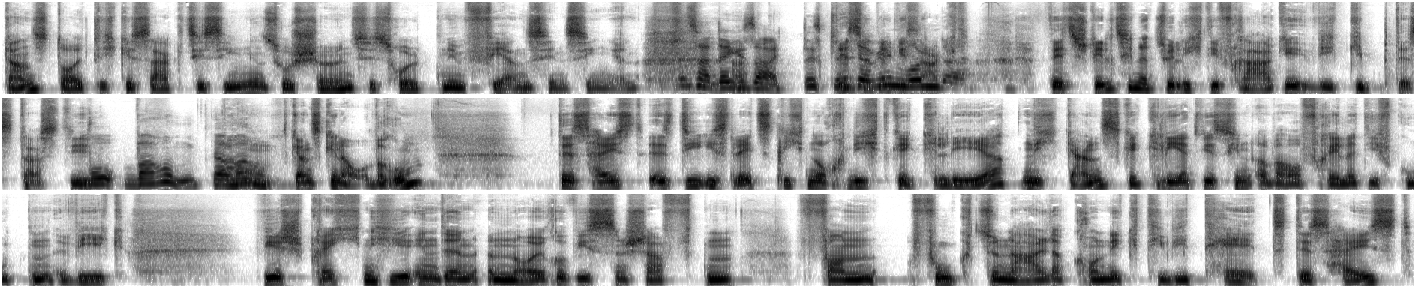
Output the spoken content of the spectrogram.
ganz deutlich gesagt, sie singen so schön, sie sollten im Fernsehen singen. Das hat er gesagt. Das klingt das ja wie ein Wunder. Jetzt stellt sich natürlich die Frage, wie gibt es das? Die, Wo, warum? Ja, warum? Ganz genau. Warum? Das heißt, die ist letztlich noch nicht geklärt, nicht ganz geklärt. Wir sind aber auf relativ gutem Weg. Wir sprechen hier in den Neurowissenschaften von funktionaler Konnektivität. Das heißt,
